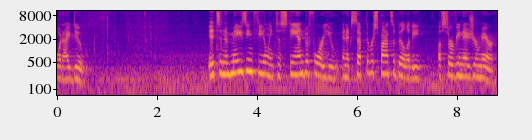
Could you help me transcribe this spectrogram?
what I do. It's an amazing feeling to stand before you and accept the responsibility of serving as your mayor.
